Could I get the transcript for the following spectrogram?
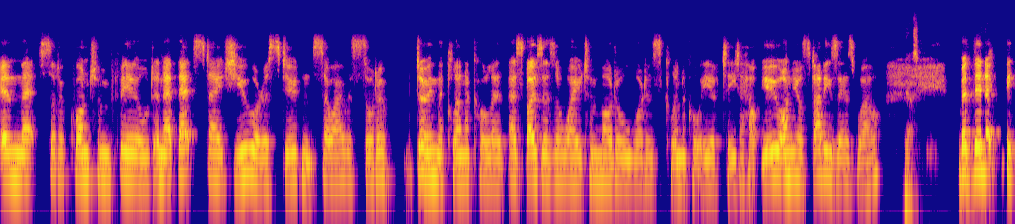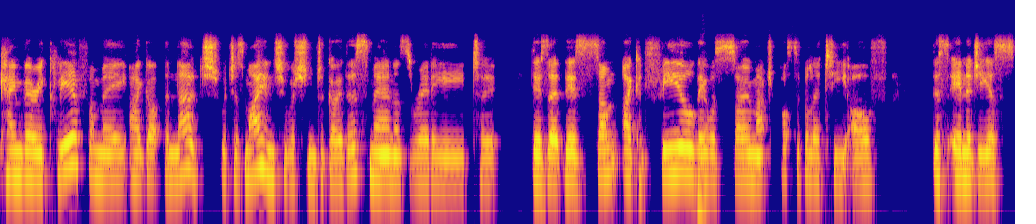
in that sort of quantum field. And at that stage, you were a student. So I was sort of doing the clinical, uh, I suppose, as a way to model what is clinical EFT to help you on your studies as well. Yes. But then it became very clear for me. I got the nudge, which is my intuition to go, this man is ready to. There's a there's some I could feel there was so much possibility of this energy is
